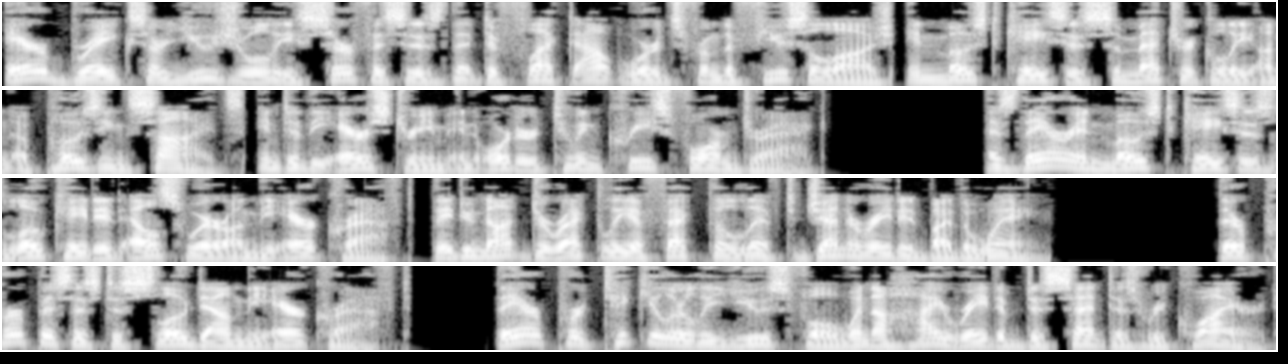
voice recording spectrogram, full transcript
Air brakes are usually surfaces that deflect outwards from the fuselage in most cases symmetrically on opposing sides into the airstream in order to increase form drag. As they are in most cases located elsewhere on the aircraft, they do not directly affect the lift generated by the wing. Their purpose is to slow down the aircraft. They are particularly useful when a high rate of descent is required.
